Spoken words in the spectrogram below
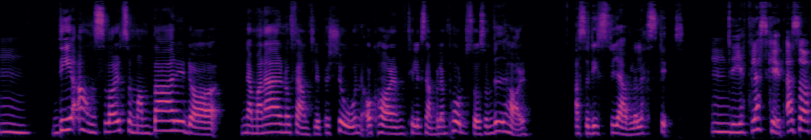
Mm. Det ansvaret som man bär idag när man är en offentlig person och har en, till exempel en podd så som vi har, alltså det är så jävla läskigt. Mm, det är jätteläskigt. Alltså,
